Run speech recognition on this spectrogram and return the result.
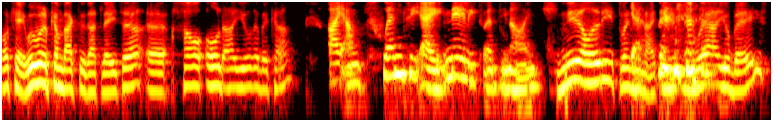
Okay, we will come back to that later. Uh, how old are you, Rebecca? I am 28, nearly 29. Nearly 29. Yeah. and where are you based?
